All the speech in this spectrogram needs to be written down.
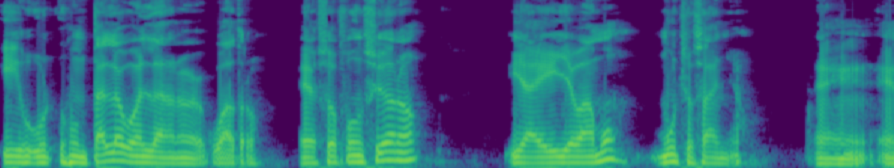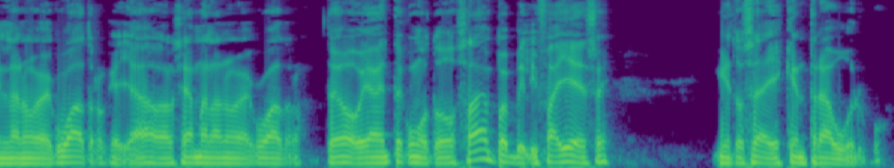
y ju- juntarlo con la 94. Eso funcionó y ahí llevamos muchos años en, en la 94, que ya ahora se llama la 94. Entonces, obviamente, como todos saben, pues Billy fallece y entonces ahí es que entra Burbo.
